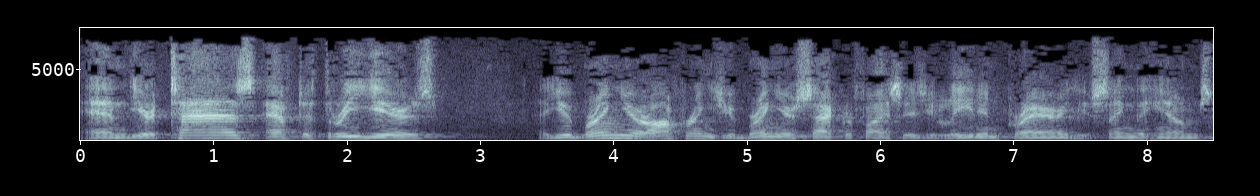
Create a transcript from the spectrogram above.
and your tithes after three years. You bring your offerings, you bring your sacrifices, you lead in prayer, you sing the hymns,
